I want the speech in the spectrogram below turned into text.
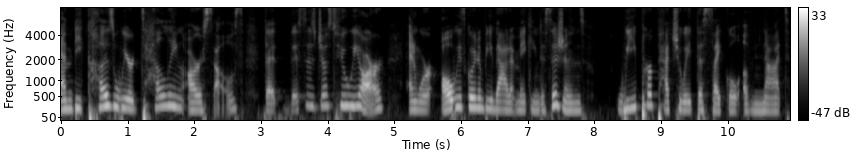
And because we're telling ourselves that this is just who we are and we're always going to be bad at making decisions, we perpetuate the cycle of not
